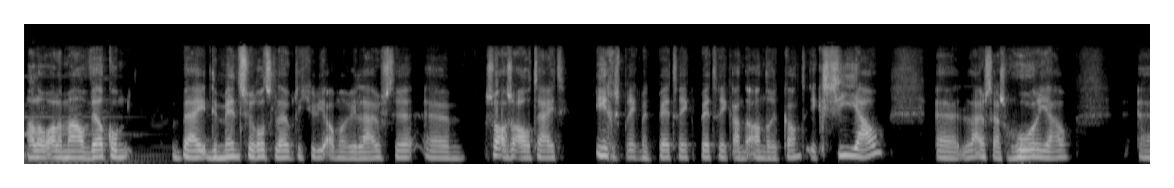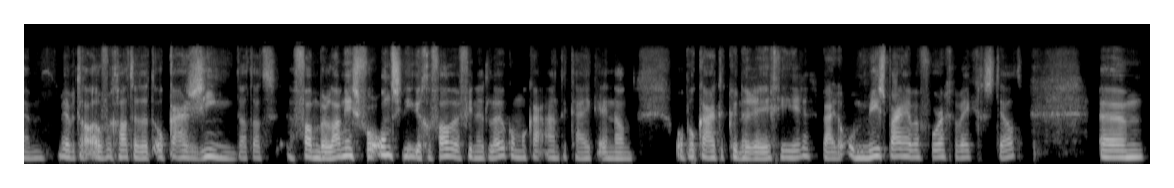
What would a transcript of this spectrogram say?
Hallo allemaal, welkom bij de Mensenrots. Leuk dat jullie allemaal weer luisteren. Um, zoals altijd, in gesprek met Patrick. Patrick aan de andere kant. Ik zie jou. Uh, luisteraars horen jou. Um, we hebben het er al over gehad dat het elkaar zien, dat dat van belang is. Voor ons in ieder geval. We vinden het leuk om elkaar aan te kijken en dan op elkaar te kunnen reageren. Bijna onmisbaar hebben we vorige week gesteld. Um,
